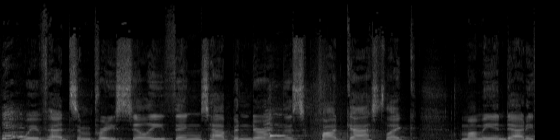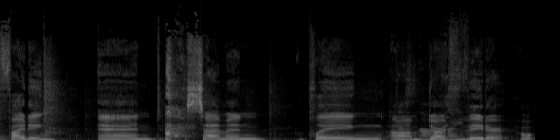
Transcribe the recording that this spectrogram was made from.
We've had some pretty silly things happen during this podcast, like Mummy and Daddy fighting, and Simon playing um, Darth fighting. Vader. Oh,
